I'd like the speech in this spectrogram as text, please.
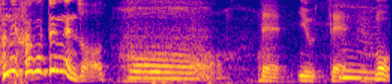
金はごってんねんぞ。って言うて、もう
